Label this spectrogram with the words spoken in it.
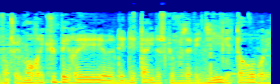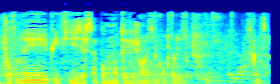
éventuellement récupérer euh, des détails de ce que vous avez dit, les tordre, les tourner, et puis utiliser ça pour monter les gens les uns contre les autres. C'est comme ça.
